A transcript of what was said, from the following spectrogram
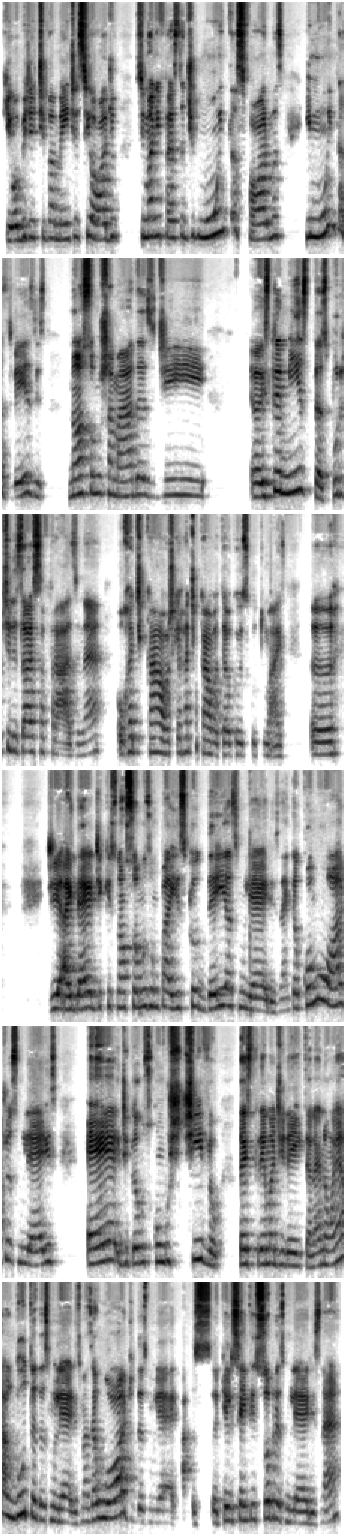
que objetivamente esse ódio se manifesta de muitas formas e muitas vezes nós somos chamadas de uh, extremistas por utilizar essa frase, né? Ou radical, acho que é radical até o que eu escuto mais. Uh, de, a ideia de que nós somos um país que odeia as mulheres, né? Então, como o ódio às mulheres é, digamos, combustível da extrema direita, né? Não é a luta das mulheres, mas é o ódio das mulheres que eles sentem sobre as mulheres, né?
